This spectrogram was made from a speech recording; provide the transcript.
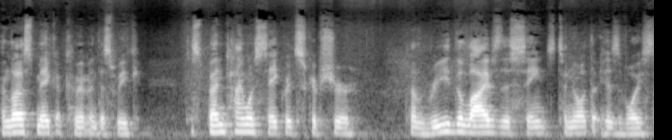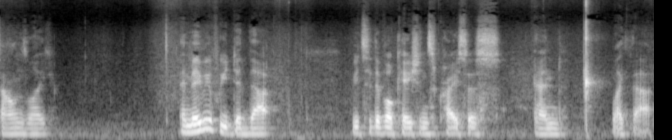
And let us make a commitment this week to spend time with sacred scripture, to read the lives of the saints, to know what his voice sounds like. And maybe if we did that, we'd see the vocations crisis end like that.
